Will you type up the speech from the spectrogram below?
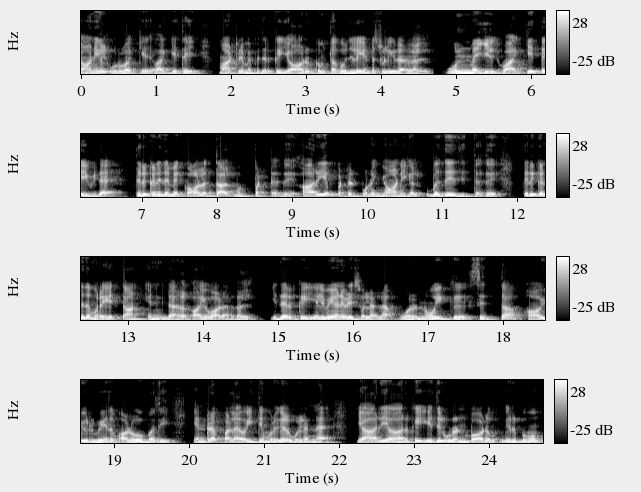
ஞானிகள் உருவாக்கிய வாக்கியத்தை மாற்றியமைப்பதற்கு யாருக்கும் தகுதியில்லை என்று சொல்கிறார்கள். உண்மையில் வாக்கியத்தை விட திருக்கணிதமே காலத்தால் முற்பட்டது. ஆரியப்பட்டர் போன ஞானிகள் உபதேசித்தது திருக்கணித முறையைத்தான் என்கிறார்கள் ஆய்வாளர்கள். இதற்கு எளிமையான விடை சொல்லலாம். ஒரு நோய்க்கு சித்தா ஆயுர்வேதம் அலோபதி என்ற பல வைத்திய முறைகள் உள்ளன. யார் யாருக்கு எதில் உடன்பாடும் விருப்பமும்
